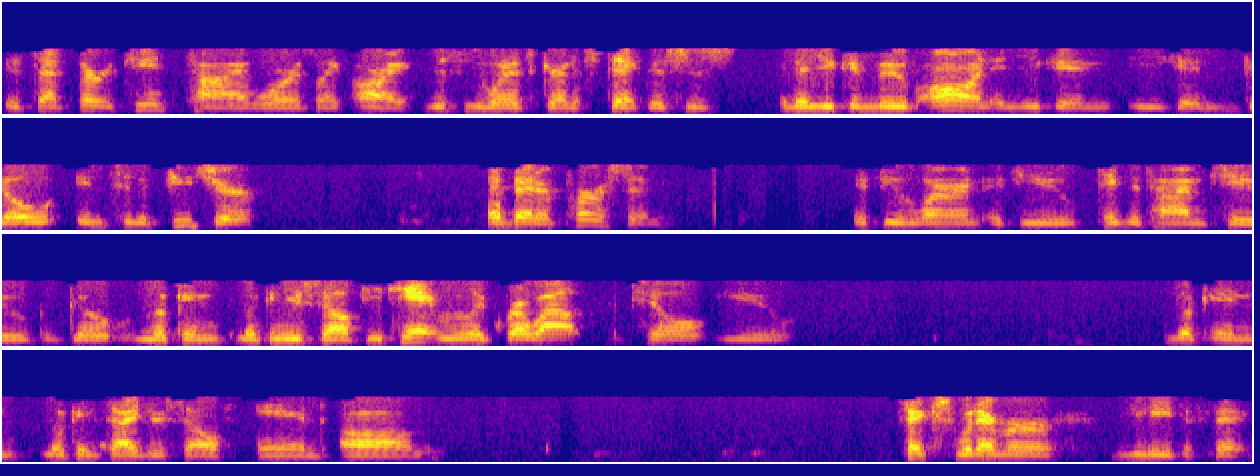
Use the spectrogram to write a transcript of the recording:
it's that thirteenth time where it's like, all right, this is when it's going to stick. This is, and then you can move on and you can you can go into the future a better person if you learn if you take the time to go look in look in yourself. You can't really grow out until you look in look inside yourself and um, fix whatever you need to fix.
